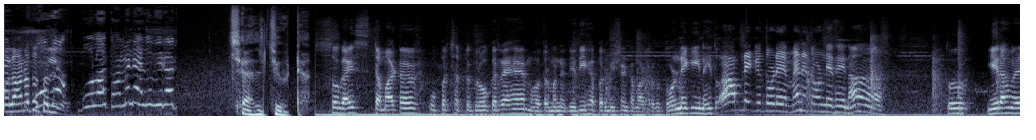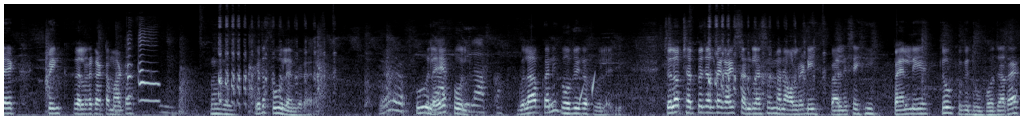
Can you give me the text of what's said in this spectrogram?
बोला ना तो सुन लियो। बोला था मैंने एलोवेरा। चल झूठा। सो गाइस टमाटर ऊपर छत पे ग्रो कर रहे हैं। मोहतरमा ने दे दी है परमिशन टमाटर को तोड़ने की। नहीं तो आपने क्यों तोड़े? मैंने तोड़ने थे ना। तो ये रहा मेरा एक पिंक कलर का टमाटर। ये तो फूल है मेरा। ये मेरा फूल है ये फूल। गुलाब का। नहीं गोभी का फूल है जी। चलो अब छत पे चलते हैं गाइस सनग्लासेस मैंने ऑलरेडी पहले से ही पहन लिए। क्यों? क्योंकि धूप बहुत ज़्यादा है।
